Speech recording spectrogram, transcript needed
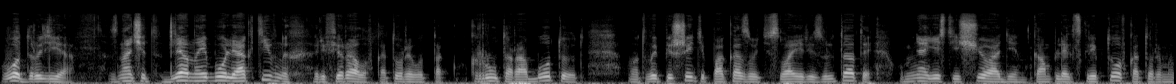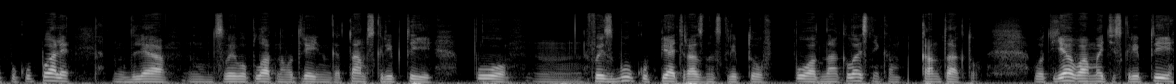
Вот, друзья, значит, для наиболее активных рефералов, которые вот так круто работают, вот вы пишите, показывайте свои результаты. У меня есть еще один комплект скриптов, который мы покупали для своего платного тренинга. Там скрипты по Фейсбуку, 5 разных скриптов, по одноклассникам, контакту. Вот я вам эти скрипты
